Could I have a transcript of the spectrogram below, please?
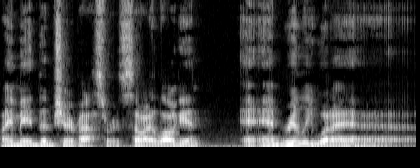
I made them share passwords, so I log in. And really, what I uh,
